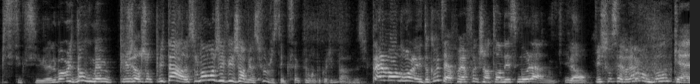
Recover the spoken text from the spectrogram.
bisexuel. Bon ou même plusieurs jours plus tard. Sur le moment j'ai fait genre bien sûr je sais exactement de quoi tu me parles. Monsieur. Tellement drôle et donc en fait c'est la première fois que j'entendais ce mot là. Il a... Mais je trouve ça vraiment beau qu'à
